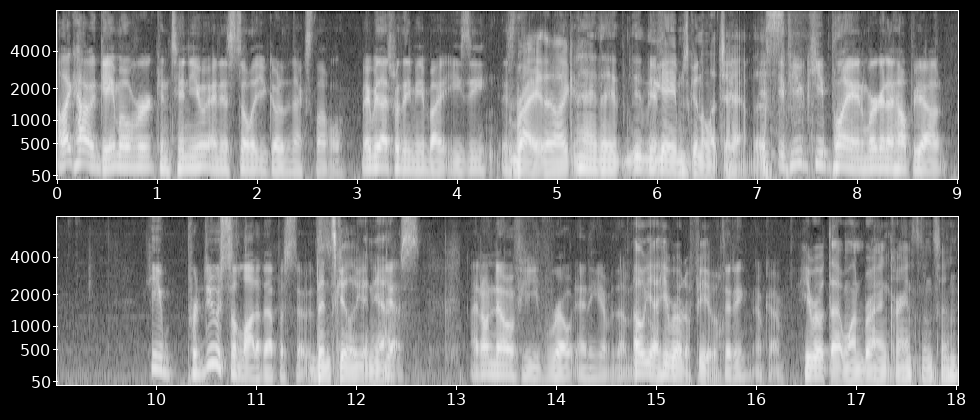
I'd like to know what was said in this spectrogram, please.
I like how a game over continue and it still let you go to the next level. Maybe that's what they mean by easy. Right. They're like, hey, they, the, If- game's gonna let you have If, this. if you keep playing, we're gonna help you out. He produced a lot of episodes. Vince Gilligan, yeah. Yes. I don't know if he wrote any of them. Oh yeah, he wrote a few. Did he? Okay. He wrote that one Bryan Cranston's in.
